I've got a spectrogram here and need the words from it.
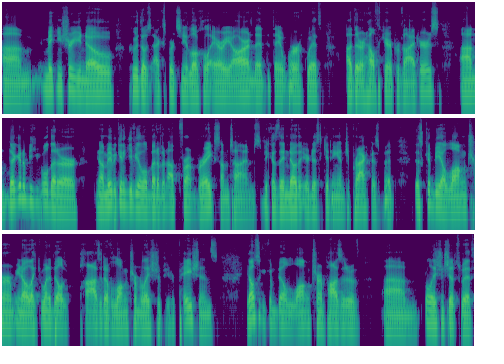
um, making sure you know who those experts in your local area are and that, that they work with other healthcare providers. Um, they're going to be people that are, you know, maybe to give you a little bit of an upfront break sometimes because they know that you're just getting into practice. But this could be a long term, you know, like you want to build positive long term relationships with your patients. You also can build long term positive um, relationships with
